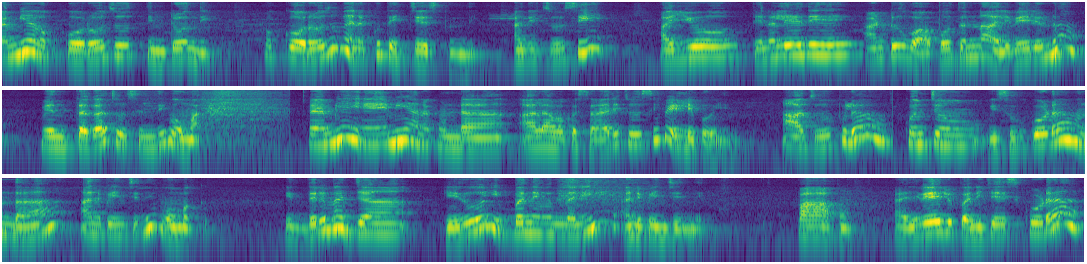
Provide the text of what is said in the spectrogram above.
రమ్య ఒక్కో రోజు తింటోంది. ఒక్కో రోజు వెనక్కు తెచ్చేస్తుంది. అది చూసి అయ్యో తినలేదే అంటూ వాపోతున్న అలివేలును వింతగా చూసింది ఉమ. రమ్య ఏమీ అనకుండా అలా ఒకసారి చూసి వెళ్ళిపోయింది. ఆ చూపులో కొంచెం విసుగు కూడా ఉందా? అనిపించింది ఉమకు ఇద్దరి మధ్య ఏదో ఇబ్బంది ఉందని అనిపించింది. పాపం అలివేలు పనిచేసి కూడా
